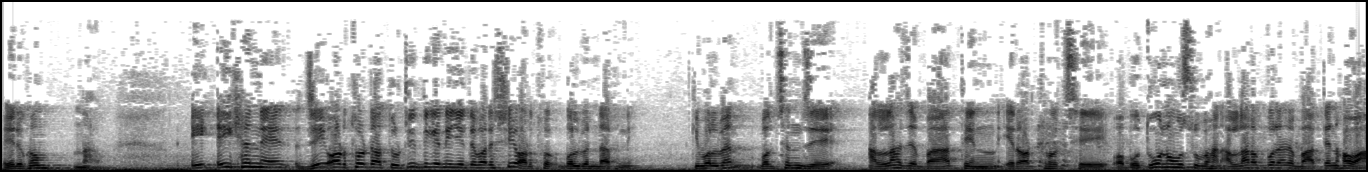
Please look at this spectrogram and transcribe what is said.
এরকম? না। এইখানে যে অর্থটা ত্রুটির দিকে নিয়ে যেতে পারে, সেই অর্থ বলবেন না আপনি। কি বলবেন? বলছেন যে আল্লাহ যে বাতেন, এর অর্থ হচ্ছে, অবতুনহু সুবহান আল্লাহ রব্বুলের বাতেন হওয়া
